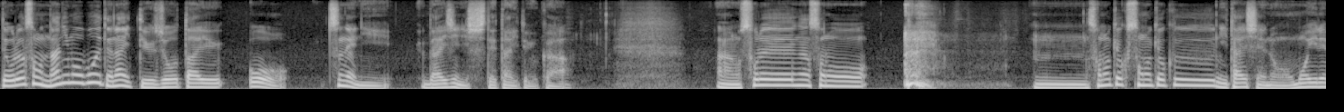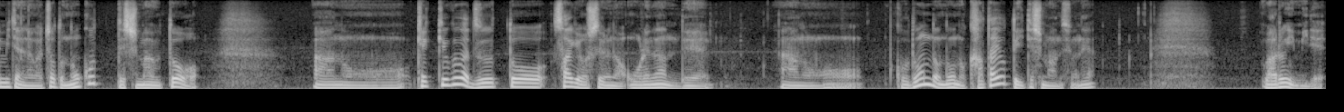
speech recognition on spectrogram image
で俺はその何も覚えてないっていう状態を常に大事にしてたいというかあのそれがその うんその曲その曲に対しての思い入れみたいなのがちょっと残ってしまうとあの結局はずっと作業してるのは俺なんであのこうどんどんどんどん偏っていってしまうんですよね悪い意味で。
